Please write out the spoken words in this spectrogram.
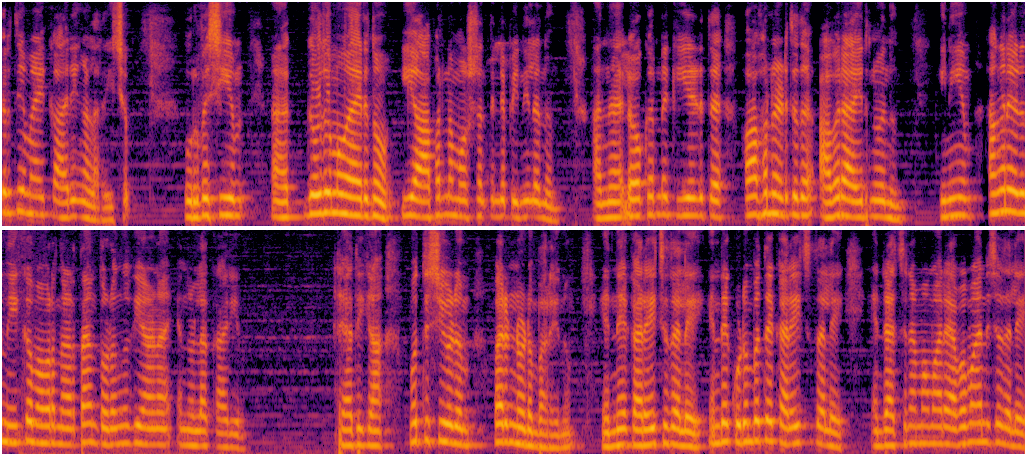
കൃത്യമായി കാര്യങ്ങൾ അറിയിച്ചു. ഉർവശിയും ഗൗതമുമായിരുന്നു ഈ ആഭരണ മോഷണത്തിന്റെ പിന്നിലെന്നും അന്ന് ലോക്കറിന്റെ കീയെടുത്ത് ആഭരണം എടുത്തത് അവരായിരുന്നുവെന്നും ഇനിയും അങ്ങനെ ഒരു നീക്കം അവർ നടത്താൻ തുടങ്ങുകയാണ് എന്നുള്ള കാര്യം. രാധിക മുത്തശ്ശിയോടും വരുണിനോടും പറയുന്നു എന്നെ കരയിച്ചതല്ലേ? എന്റെ കുടുംബത്തെ കരയിച്ചതല്ലേ? എന്റെ അച്ഛനമ്മമാരെ അപമാനിച്ചതല്ലേ?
